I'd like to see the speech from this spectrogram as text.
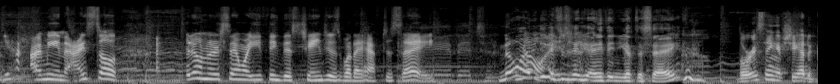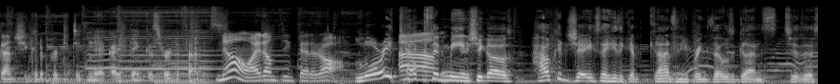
Yeah, I mean, I still, I don't understand why you think this changes what I have to say. No, I don't think I- it's just anything you have to say. Lori's saying if she had a gun, she could have protected Nick. I think is her defense. No, I don't think that at all. Lori texted Um, me and she goes, "How could Jay say he's get guns and he brings those guns to this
